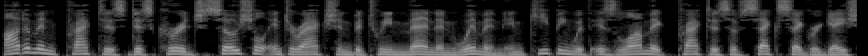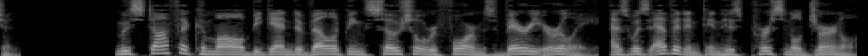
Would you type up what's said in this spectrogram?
Ottoman practice discouraged social interaction between men and women in keeping with Islamic practice of sex segregation. Mustafa Kemal began developing social reforms very early, as was evident in his personal journal.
